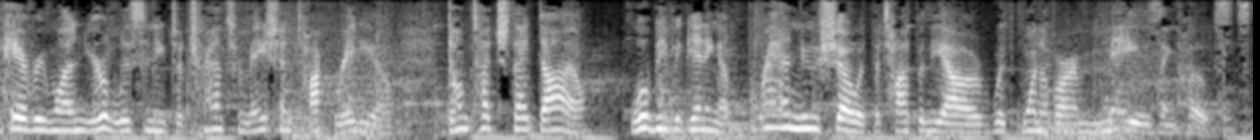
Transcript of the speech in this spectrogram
Hey everyone, you're listening to Transformation Talk Radio. Don't touch that dial. We'll be beginning a brand new show at the top of the hour with one of our amazing hosts.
